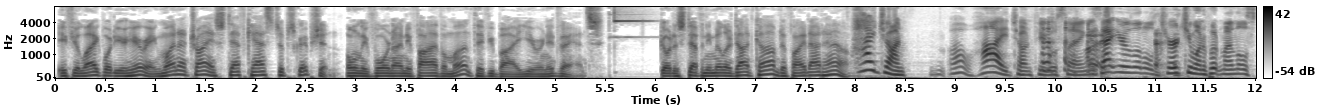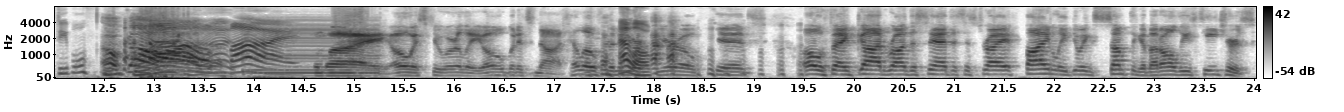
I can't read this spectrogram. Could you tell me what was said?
If you like what you're hearing, why not try a StephCast subscription? Only $4.95 a month if you buy a year in advance. Go to StephanieMiller.com to find out how. Hi, John. Oh, hi, John Fugelsang. Is that your little church you want to put in my little steeple? Oh, God. Oh, my. Oh my! Oh, it's too early. Oh, but it's not. Hello from the New Hello. York Bureau, kids. Oh, thank God, Ron DeSantis is try finally doing something about all these teachers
